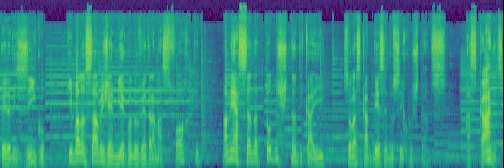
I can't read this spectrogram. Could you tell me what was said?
telha de zinco que balançava e gemia quando o vento era mais forte, ameaçando a todo instante cair sobre as cabeças dos circunstantes. As carnes,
